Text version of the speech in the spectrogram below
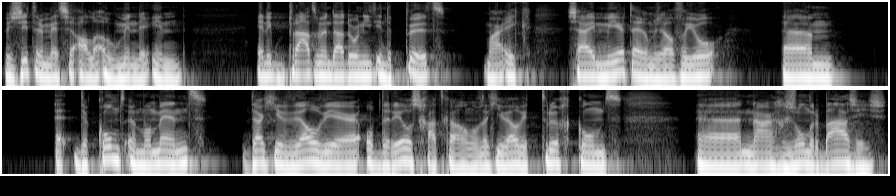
We zitten er met z'n allen ook minder in. En ik praatte me daardoor niet in de put. Maar ik zei meer tegen mezelf van... joh, ehm, eh, er komt een moment dat je wel weer op de rails gaat komen. Of dat je wel weer terugkomt eh, naar een gezondere basis.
